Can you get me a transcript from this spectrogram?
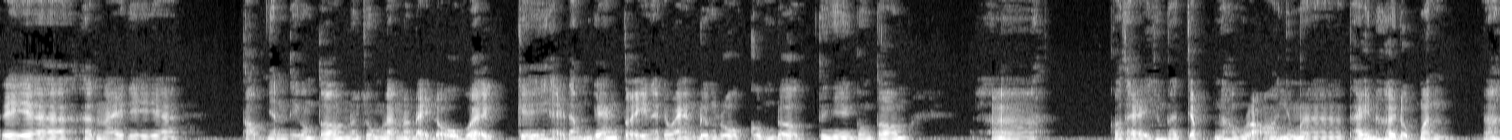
Thì à, hình này thì à, thật nhìn thì con tôm nói chung là nó đầy đủ về cái hệ thống gan tụy này các bạn đường ruột cũng được. Tuy nhiên con tôm à, có thể chúng ta chụp nó không rõ nhưng mà thấy nó hơi đục mình. Đó.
